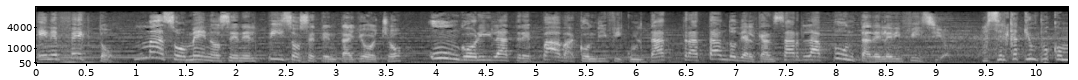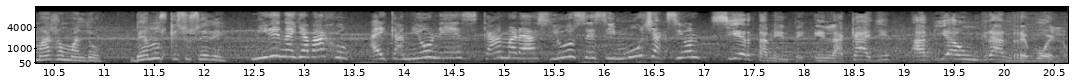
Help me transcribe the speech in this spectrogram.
En efecto, más o menos en el piso 78, un gorila trepaba con dificultad tratando de alcanzar la punta del edificio. Acércate un poco más, Romualdo. Veamos qué sucede. Miren allá abajo. Hay camiones, cámaras, luces y mucha acción. Ciertamente, en la calle había un gran revuelo.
